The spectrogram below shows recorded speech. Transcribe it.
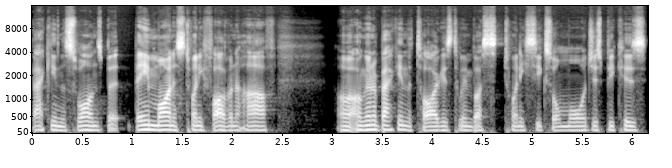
back in the Swans, but being minus 25 and a half, I'm going to back in the Tigers to win by 26 or more just because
